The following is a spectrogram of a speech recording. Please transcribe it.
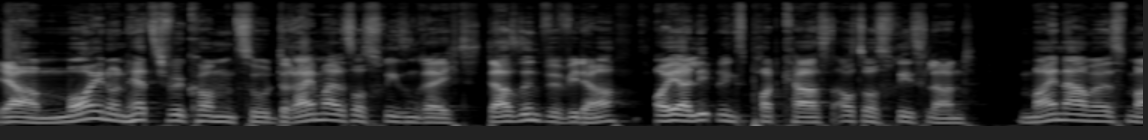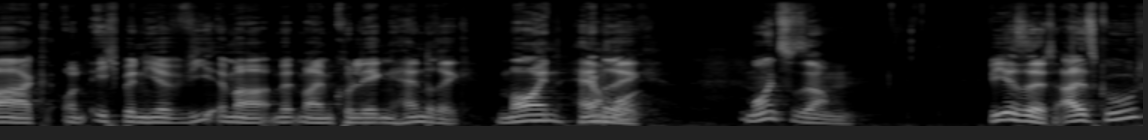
Ja, moin und herzlich willkommen zu Dreimal ist aus Friesenrecht. Da sind wir wieder, euer Lieblingspodcast aus Ostfriesland. Mein Name ist Marc und ich bin hier wie immer mit meinem Kollegen Hendrik. Moin, Hendrik. Ja, moin. moin zusammen. Wie ist es? Alles gut?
